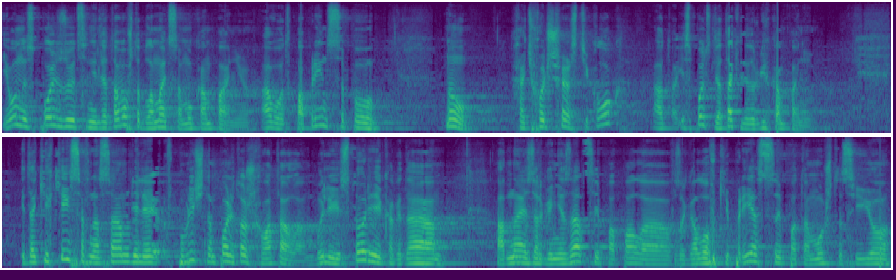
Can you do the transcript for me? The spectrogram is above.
и он используется не для того, чтобы ломать саму компанию, а вот по принципу ну, хоть, хоть шерсти клок, а используют для атаки для других компаний. И таких кейсов, на самом деле, в публичном поле тоже хватало. Были истории, когда одна из организаций попала в заголовки прессы, потому что с ее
